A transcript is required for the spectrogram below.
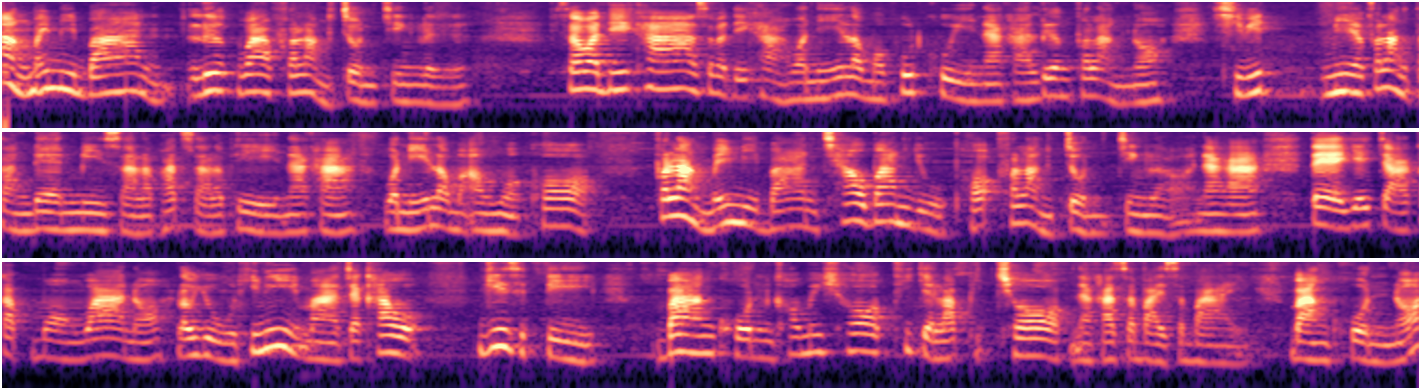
รั่งไม่มีบ้านเลือกว่าฝรั่งจนจริงหรือ สวัสดีค่ะ สวัสดีค่ะ วันนี้เรามาพูดคุยนะคะ เรื่องฝรั่งเนาะชีวิตเมียฝรั่งต่างแดนมีสารพัดสารเพนะคะ วันนี้เรามาเอาหัวข้อฝรั่งไม่มีบ้านเช่าบ้านอยู่ เพราะฝรั่งจนจริงเหรอนะคะ แต่ยายจ๋ากับมองว่าเนาะเราอยู่ที่นี่มาจะเข้า 20 ปี บางคนเขาไม่ชอบที่จะรับผิดชอบนะคะ สบายๆบางคนเนาะ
